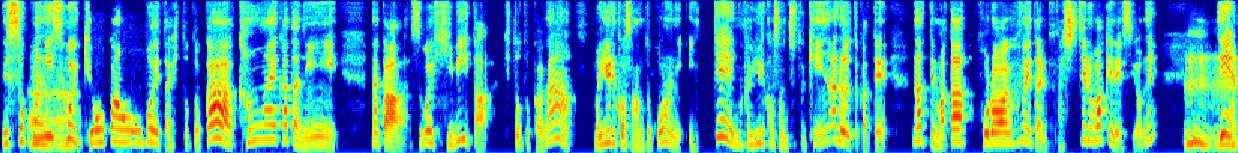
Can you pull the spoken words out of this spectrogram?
でそこにすごい共感を覚えた人とか、考え方になんかすごい響いた人とかが、まあ、ゆりこさんのところに行って、なんかゆりこさんちょっと気になるとかってなって、またフォロワーが増えたりとかしてるわけですよね。うんで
